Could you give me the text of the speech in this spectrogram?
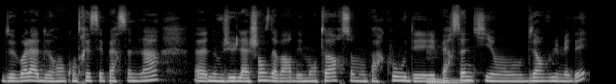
de voilà de rencontrer ces personnes-là. Euh, donc j'ai eu la chance d'avoir des mentors sur mon parcours ou des mmh. personnes qui ont bien voulu m'aider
